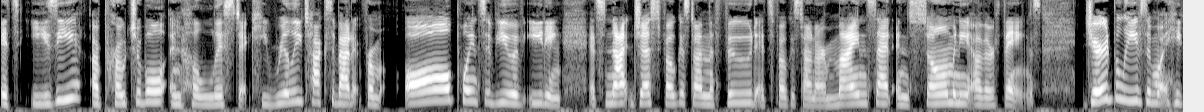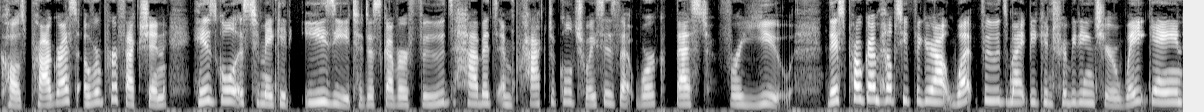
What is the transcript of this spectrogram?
It's easy, approachable, and holistic. He really talks about it from all points of view of eating. It's not just focused on the food, it's focused on our mindset and so many other things. Jared believes in what he calls progress over perfection. His goal is to make it easy to discover foods, habits, and practical choices that work best for you. This program helps you figure out what foods might be contributing to your weight gain,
